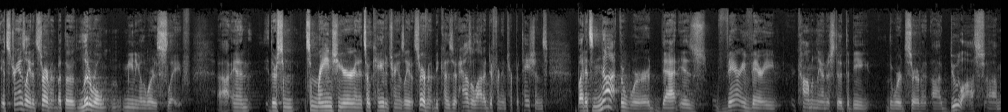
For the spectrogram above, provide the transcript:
it's translated servant, but the literal meaning of the word is slave. Uh, and there's some, some range here, and it's okay to translate it servant because it has a lot of different interpretations. But it's not the word that is very, very commonly understood to be the word servant, uh, doulos, um,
